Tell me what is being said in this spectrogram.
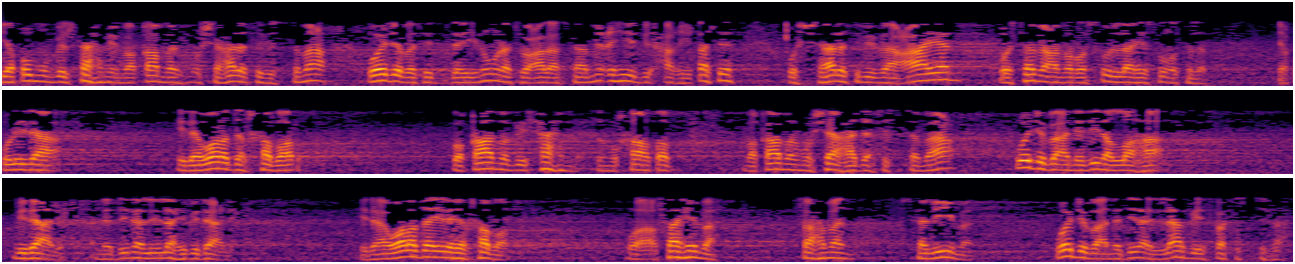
يقوم بالفهم مقام المشاهدة في السماع وجبت الدينونة على سامعه بحقيقته والشهادة بما عاين وسمع من رسول الله صلى الله عليه وسلم. يقول إذا إذا ورد الخبر وقام بفهم المخاطب مقام المشاهدة في السماع وجب أن يدين الله بذلك أن يدين لله بذلك. إذا ورد إليه الخبر وفهمه فهما سليما وجب أن يدين لله بإثبات الصفات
